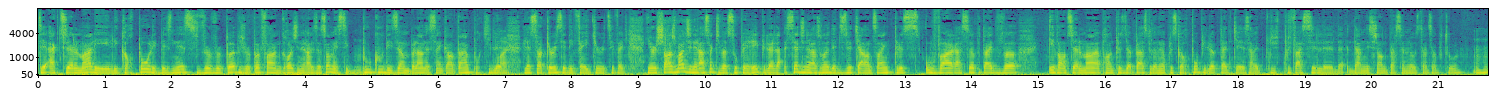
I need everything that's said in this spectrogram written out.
Tu sais, actuellement, les, les corpos, les business, veut, veut pas, puis je veux pas faire une grosse généralisation, mais c'est beaucoup des hommes blancs de 50 ans pour qui le, Ouais. le soccer, c'est des fakers, tu sais. Fait il y a un changement de génération qui va s'opérer, puis là, la- cette génération-là de 18-45, plus ouvert à ça, peut-être va éventuellement prendre plus de place puis devenir plus corpo puis là peut-être que ça va être plus plus facile d'amener ce genre de personnes là au stade Saputo là. Mhm.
